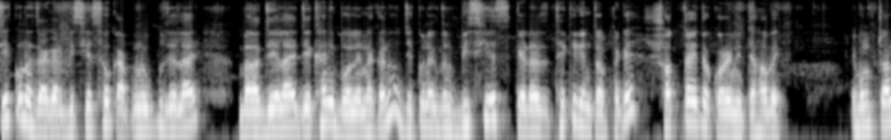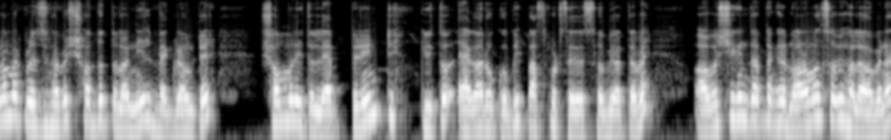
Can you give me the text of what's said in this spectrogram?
যে কোনো জায়গার বিসিএস হোক আপনার উপজেলায় বা জেলায় যেখানেই বলে না কেন যে কোনো একজন বিসিএস ক্যাডার থেকে কিন্তু আপনাকে সত্যায়িত করে নিতে হবে। এবং চ নম্বর প্রয়োজন হবে সদ্য তোলা নীল ব্যাকগ্রাউন্ডের সম্মিলিত ল্যাব প্রিন্টকৃত এগারো কপি পাসপোর্ট সাইজের ছবি হতে হবে অবশ্যই কিন্তু আপনাকে নর্মাল ছবি হলে হবে না।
